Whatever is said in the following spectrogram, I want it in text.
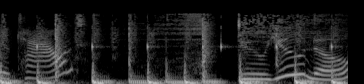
to count. Do you know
